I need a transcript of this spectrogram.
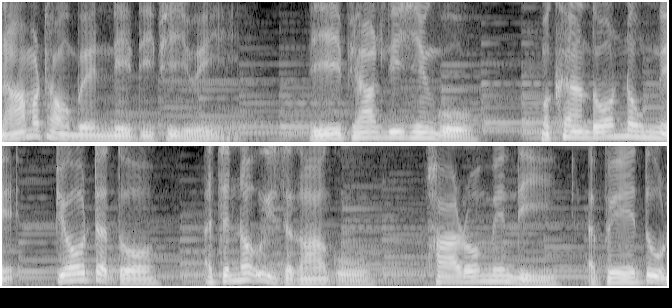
နားမထောင်ဘဲနေသည်ဖြစ်၍အယေဖျားလှီးခြင်းကို မခံသောနှုတ်နှင့် ပြောတတ်သော အကျွန်ုပ်၏စကားကိုဖာရောမင်းသည်အဘယ်သို့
